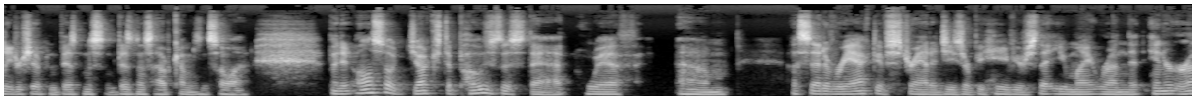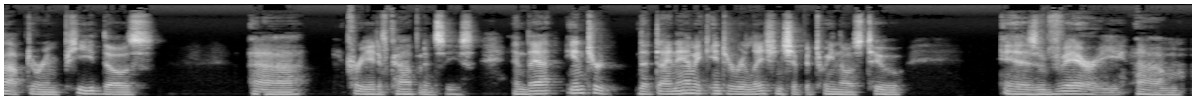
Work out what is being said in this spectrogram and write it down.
leadership and business and business outcomes and so on. But it also juxtaposes that with um, a set of reactive strategies or behaviors that you might run that interrupt or impede those uh, creative competencies. And that inter the dynamic interrelationship between those two is very um,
